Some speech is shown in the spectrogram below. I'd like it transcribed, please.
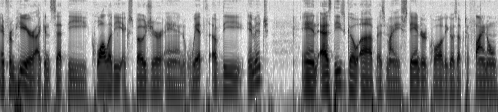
And from here, I can set the quality, exposure, and width of the image. And as these go up, as my standard quality goes up to final,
